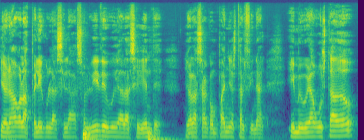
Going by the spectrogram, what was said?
Yo no hago las películas y las olvido y voy a la siguiente. Yo las acompaño hasta el final. Y me hubiera gustado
